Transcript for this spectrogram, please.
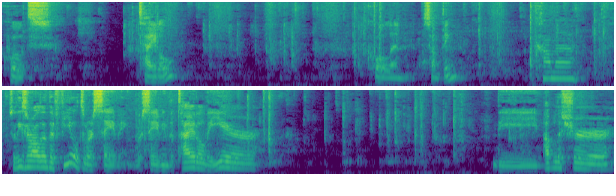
quotes title colon something comma so these are all of the fields we're saving. We're saving the title, the year, the publisher,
